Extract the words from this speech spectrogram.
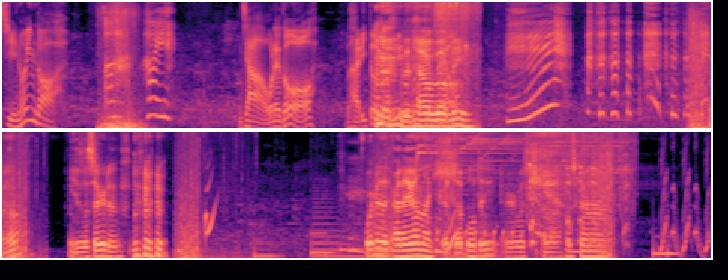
彼氏いないんだあはいじゃあ俺どう割と then how about me? ええ Well, he's assertive. what are they, are they on like a double date or what's yeah what's going on?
